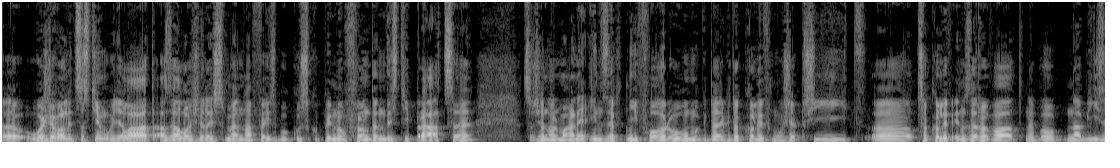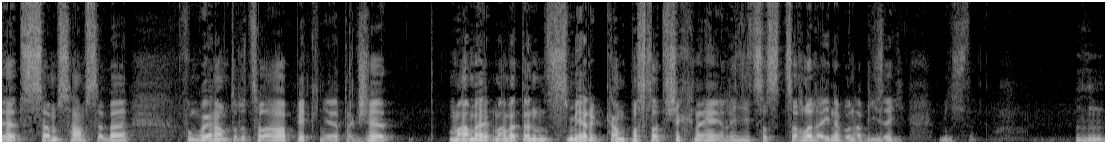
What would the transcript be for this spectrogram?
uh, uvažovali, co s tím udělat a založili jsme na Facebooku skupinu Frontendisti práce, což je normálně inzertní fórum, kde kdokoliv může přijít, uh, cokoliv inzerovat nebo nabízet sám sám sebe. Funguje nám to docela pěkně, takže máme, máme ten směr, kam poslat všechny lidi, co, co hledají nebo nabízejí místo. Mm-hmm.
